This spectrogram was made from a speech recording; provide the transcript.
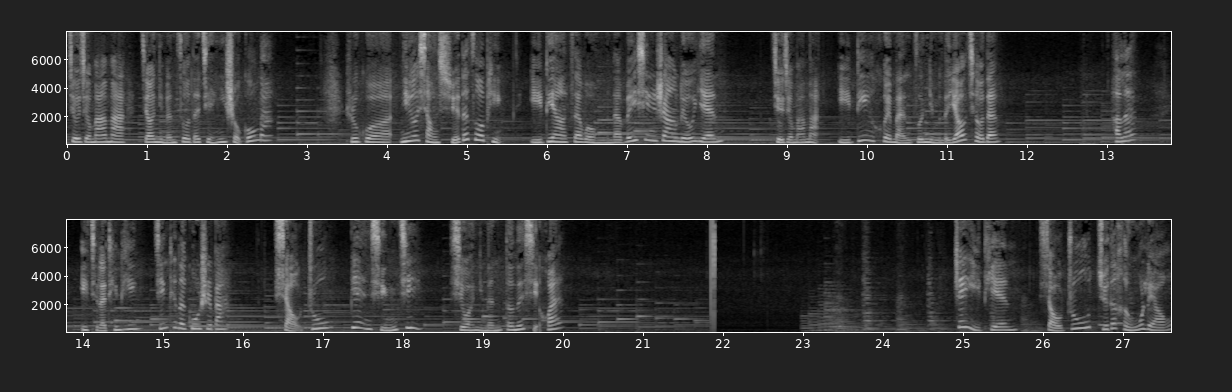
九九妈妈教你们做的简易手工吗？如果你有想学的作品，一定要在我们的微信上留言，九九妈妈一定会满足你们的要求的。好了，一起来听听今天的故事吧，《小猪变形记》。希望你们都能喜欢。这一天，小猪觉得很无聊，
